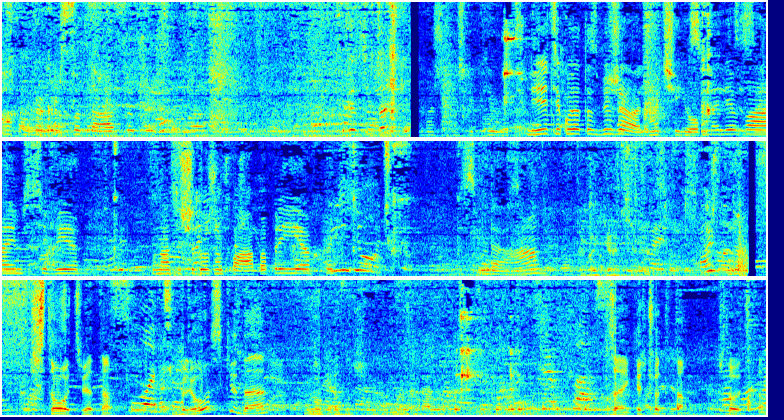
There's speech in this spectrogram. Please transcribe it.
Ах, какая красота. Дети куда-то сбежали. Мы чаек наливаем себе. У нас еще должен папа приехать. Да. Что у тебя там? Блески, да? Ну, Занька, что ты там? Что это там?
